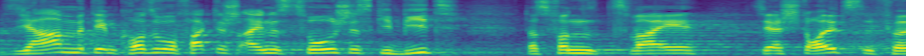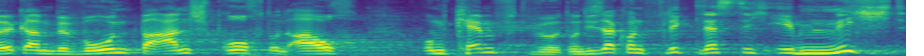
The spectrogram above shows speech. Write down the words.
Sie haben mit dem Kosovo faktisch ein historisches Gebiet, das von zwei sehr stolzen Völkern bewohnt, beansprucht und auch umkämpft wird. Und dieser Konflikt lässt sich eben nicht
